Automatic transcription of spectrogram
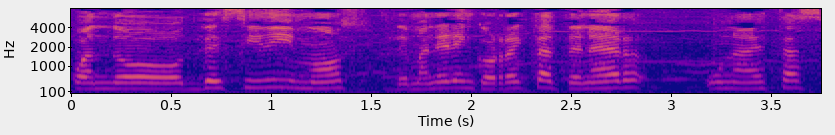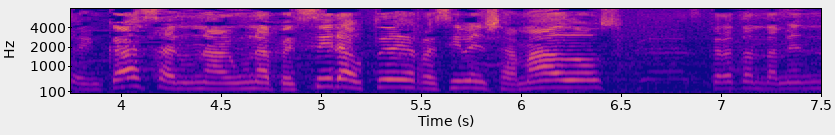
cuando decidimos de manera incorrecta tener una de estas en casa, en una, una pecera? Ustedes reciben llamados, tratan también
